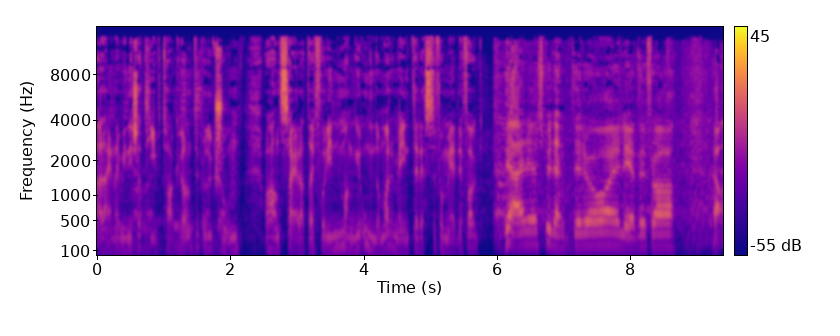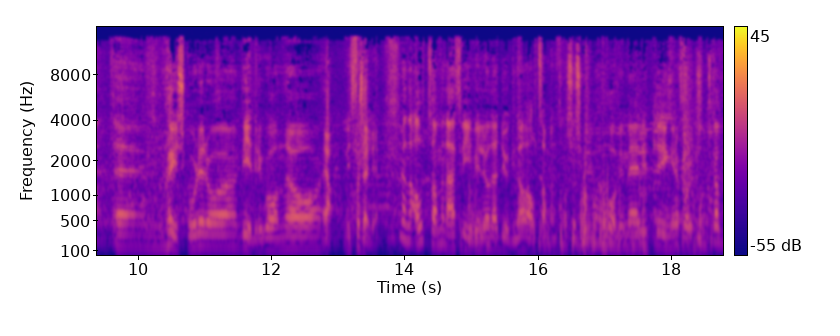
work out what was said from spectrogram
er en av initiativtakerne til produksjonen, og han sier at de får inn mange ungdommer med interesse for mediefag. Vi er studenter og elever fra ja, eh, høyskoler og videregående og ja, litt forskjellige. Men alt sammen er frivillig, og det er dugnad alt sammen. Og så får vi med litt yngre folk som skal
